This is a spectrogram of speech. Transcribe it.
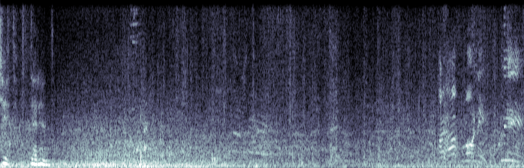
Shit. Dead end. I have money! Please!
